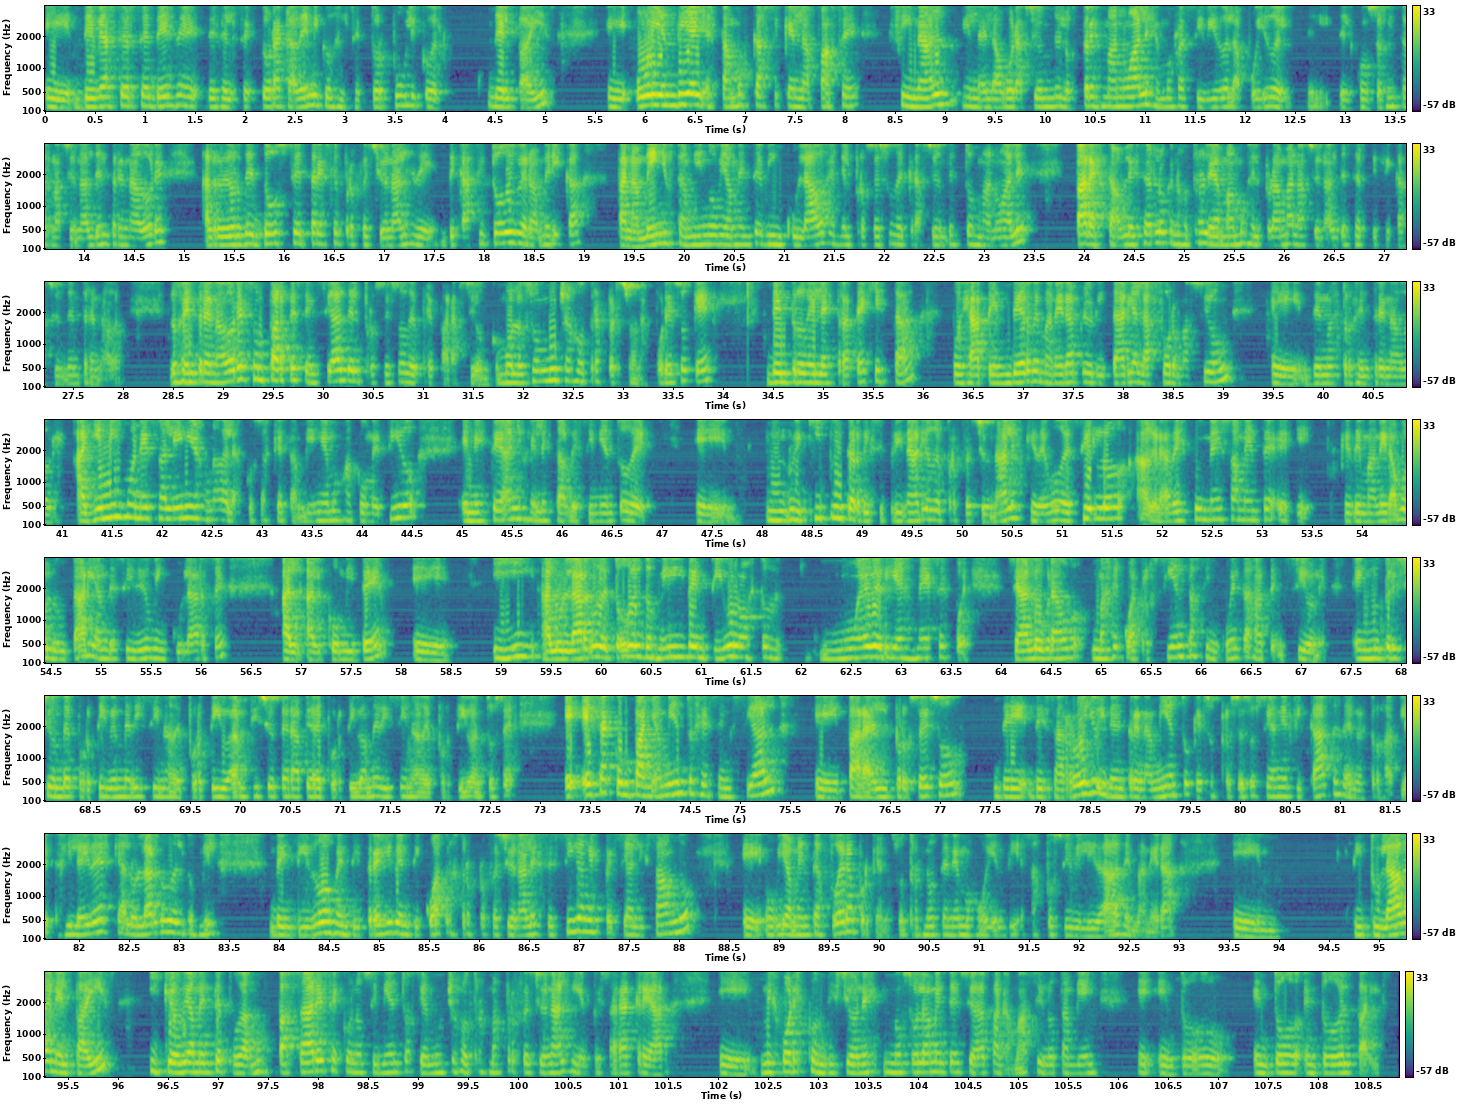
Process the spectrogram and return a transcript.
debe hacerse desde, desde el sector académico, desde el sector público, del, del país. Eh, hoy en día ya estamos casi que en la fase final, en la elaboración de los tres manuales. Hemos recibido el apoyo del, del, del Consejo Internacional de Entrenadores, alrededor de 12, 13 profesionales de, de, casi toda Iberoamérica, panameños también obviamente vinculados en el proceso de creación de estos manuales para establecer lo que nosotros le llamamos el Programa Nacional de Certificación de Entrenadores. Los entrenadores son parte esencial del proceso de preparación, como lo son muchas otras personas. Por eso que Dentro de la estrategia está pues atender de manera prioritaria la formación eh, de nuestros entrenadores. Allí mismo en esa línea es una de las cosas que también hemos acometido en este año, es el establecimiento de eh, un equipo interdisciplinario de profesionales que debo decirlo, agradezco inmensamente eh, que de manera voluntaria han decidido vincularse al, al comité y a lo largo de todo el 2021, estos nueve, diez meses, pues se han logrado más de 450 atenciones en nutrición deportiva, en medicina deportiva, en fisioterapia deportiva, medicina deportiva. Entonces, e, ese acompañamiento es esencial eh, para el proceso de desarrollo y de entrenamiento, que esos procesos sean eficaces de nuestros atletas. Y la idea es que a lo largo del 2022, 23 y 24 estos profesionales se sigan especializando eh, obviamente afuera, porque nosotros no tenemos hoy en día esas posibilidades de manera eh, titulada en el país y que obviamente podamos pasar ese conocimiento hacia muchos otros más profesionales y empezar a crear eh, mejores condiciones, no solamente en Ciudad de Panamá, sino también en, todo, en, todo, en todo el país.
